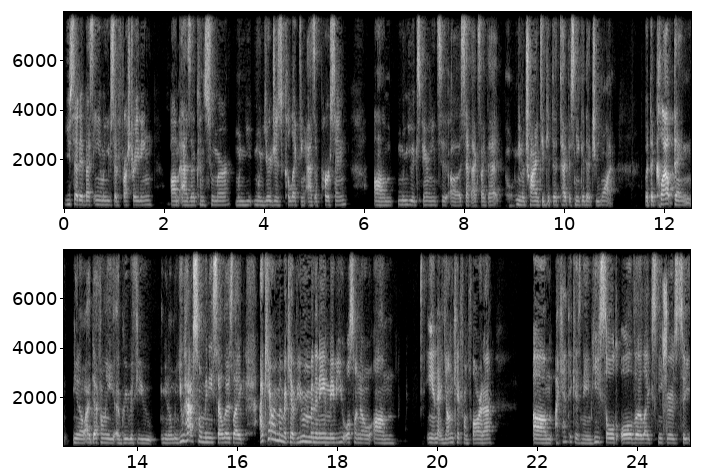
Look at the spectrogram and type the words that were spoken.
you said it best, Ian, when you said frustrating um, as a consumer when you when you're just collecting as a person. Um, when you experience uh, setbacks like that, you know, trying to get the type of sneaker that you want. But the clout thing, you know, I definitely agree with you. You know, when you have so many sellers, like I can't remember, Kev, you remember the name? Maybe you also know um, Ian, that young kid from Florida um I can't think his name. He sold all the like sneakers to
